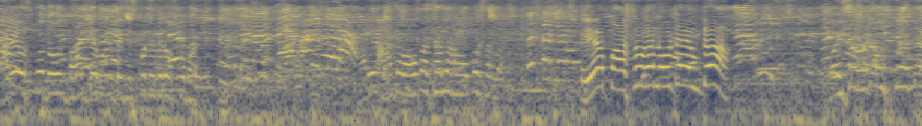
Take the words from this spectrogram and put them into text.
अरे उसको दो बांट दे बांट दे जिसको दे मेरे उसको बांट दे अरे आधा वापस आला वापस आला ये पाँच सौ का नोट है उठा पैसा आना उसके अंदर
